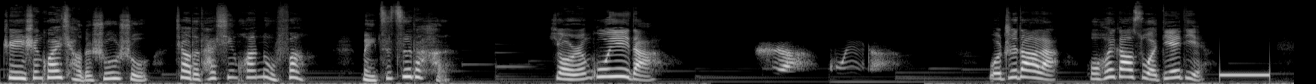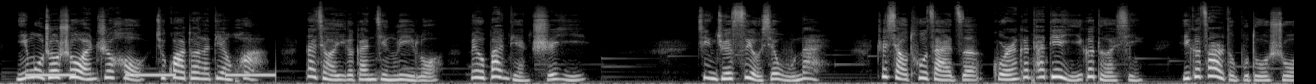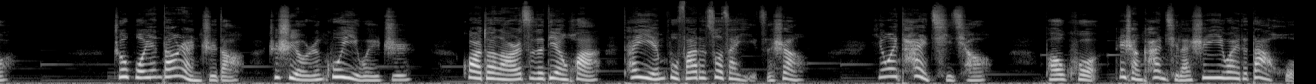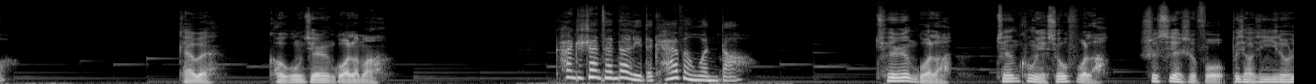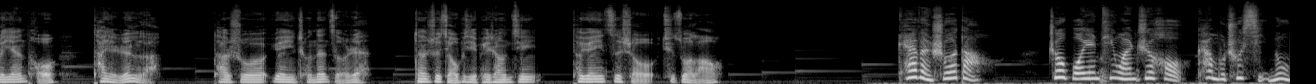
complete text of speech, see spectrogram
这一声乖巧的叔叔叫得他心花怒放，美滋滋的很。有人故意的？是啊，故意的。我知道了。我会告诉我爹爹。倪木舟说完之后就挂断了电话，那叫一个干净利落，没有半点迟疑。静觉寺有些无奈，这小兔崽子果然跟他爹一个德行，一个字儿都不多说。周伯言当然知道这是有人故意为之，挂断了儿子的电话，他一言不发地坐在椅子上，因为太蹊跷，包括那场看起来是意外的大火。Kevin，口供确认过了吗？看着站在那里的 Kevin 问道。确认过了，监控也修复了，是谢师傅不小心遗留了烟头，他也认了。他说愿意承担责任，但是缴不起赔偿金，他愿意自首去坐牢。Kevin 说道。周伯言听完之后看不出喜怒。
